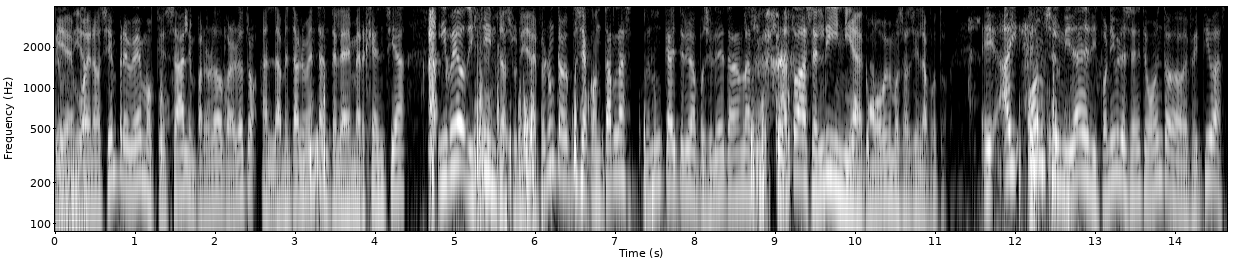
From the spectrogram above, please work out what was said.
bien. Bueno, siempre vemos que salen para un lado para el otro, lamentablemente ante la emergencia, y veo distintas unidades, pero nunca me puse a contarlas, porque nunca he tenido la posibilidad de tenerlas a todas en línea, como vemos así en la foto. Eh, ¿Hay 11 unidades disponibles en este momento efectivas?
